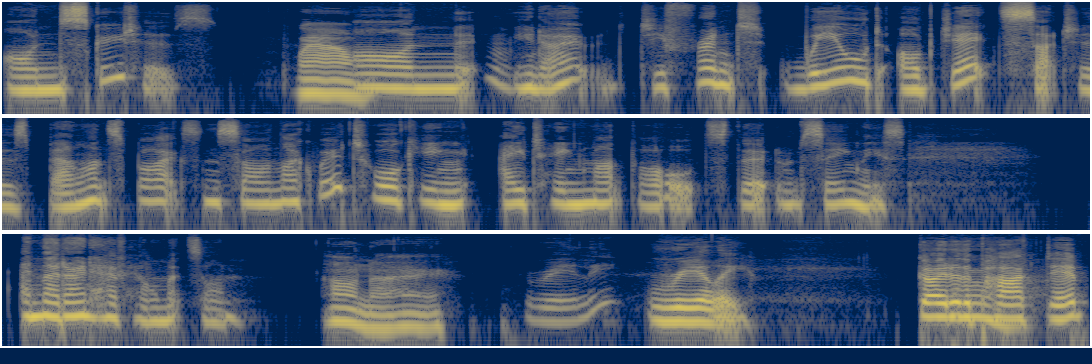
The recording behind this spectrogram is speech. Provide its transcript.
on scooters, Wow. on, hmm. you know, different wheeled objects such as balance bikes and so on. Like we're talking 18 month olds that I'm seeing this, and they don't have helmets on. Oh no. Really? Really? Go to the Oh. park, Deb.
